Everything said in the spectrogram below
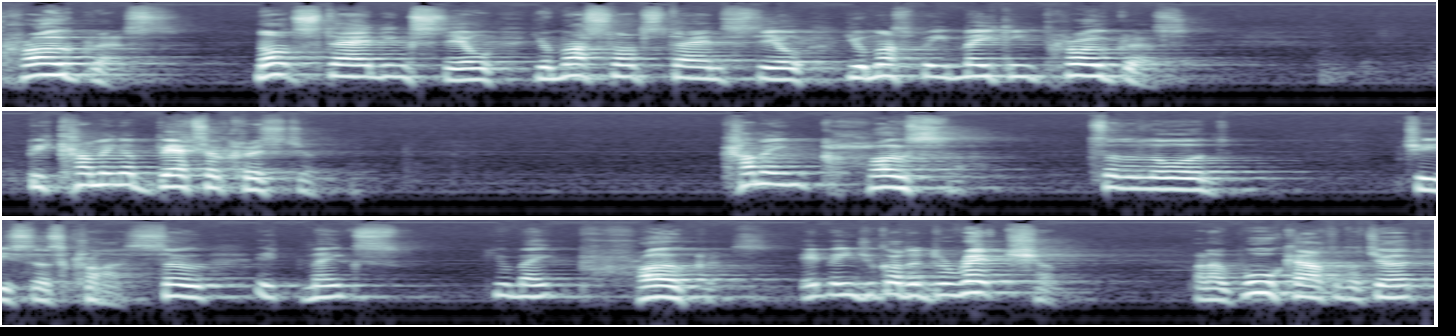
progress, not standing still. You must not stand still. You must be making progress, becoming a better Christian, coming closer to the Lord Jesus Christ. So it makes you make progress. It means you've got a direction. When I walk out of the church,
